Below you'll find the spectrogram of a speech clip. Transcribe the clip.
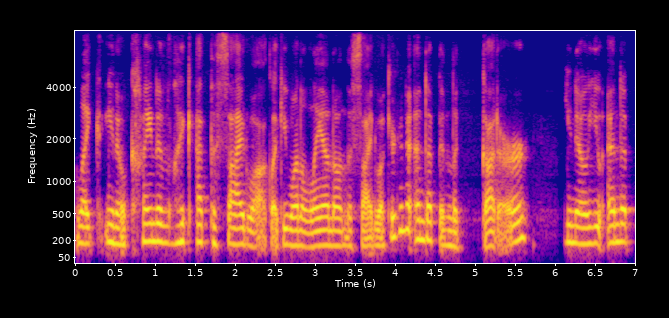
like, you know, kind of like at the sidewalk, like you want to land on the sidewalk, you're going to end up in the gutter. You know, you end up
